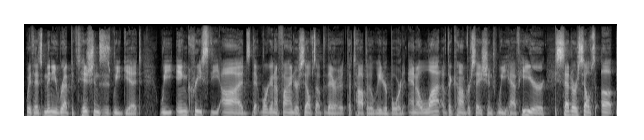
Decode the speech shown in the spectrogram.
with as many repetitions as we get, we increase the odds that we're going to find ourselves up there at the top of the leaderboard. And a lot of the conversations we have here set ourselves up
